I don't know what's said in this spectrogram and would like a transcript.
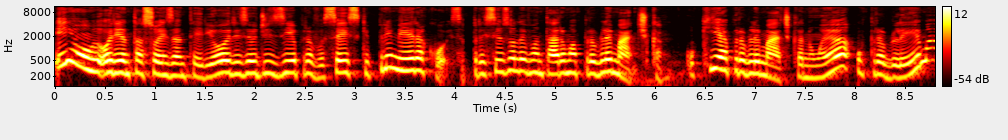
Em orientações anteriores, eu dizia para vocês que, primeira coisa, preciso levantar uma problemática. O que é problemática? Não é o problema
